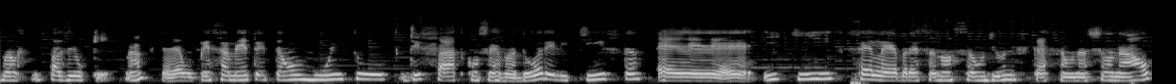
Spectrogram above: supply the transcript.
vamos fazer o quê? Né? É um pensamento, então, muito, de fato, conservador, elitista, é, e que celebra essa noção de unificação nacional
